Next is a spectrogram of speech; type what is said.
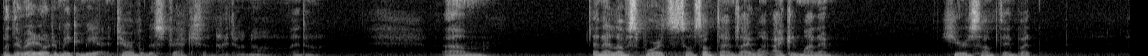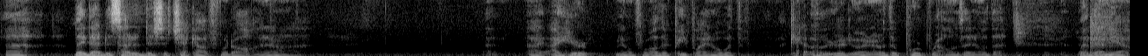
but the radio to me can be a terrible distraction. I don't know. I don't. Um, and I love sports, so sometimes I, want, I can want to hear something, but uh, lately I've decided just to check out from it all. I. I, I hear you know from other people. I know what the Cavaliers doing. I know the poor Browns. I know the. But anyhow,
